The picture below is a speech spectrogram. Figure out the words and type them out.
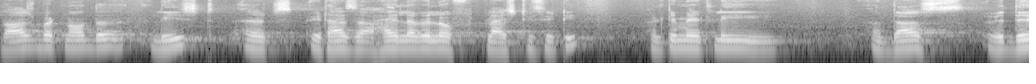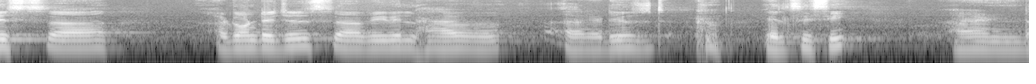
last but not the least, it has a high level of plasticity. Ultimately, uh, thus, with these uh, advantages, uh, we will have a reduced LCC and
